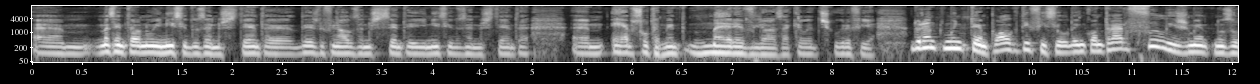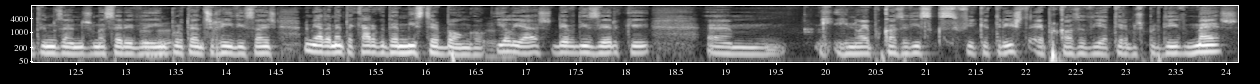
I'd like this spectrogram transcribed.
ahm, mas então no início dos anos 70, desde o final dos anos 60 e início dos anos 70, ahm, é absolutamente maravilhosa aquela discografia. Durante muito tempo, algo difícil de encontrar, felizmente nos últimos anos, uma série de importantes reedições, nomeadamente a cargo da Mr. Bongo. E aliás, devo dizer que. ahm, e não é por causa disso que se fica triste, é por causa de a termos perdido, mas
